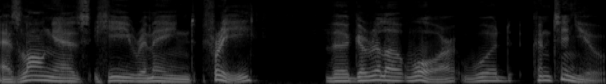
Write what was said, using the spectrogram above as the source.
As long as he remained free, the guerrilla war would continue.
